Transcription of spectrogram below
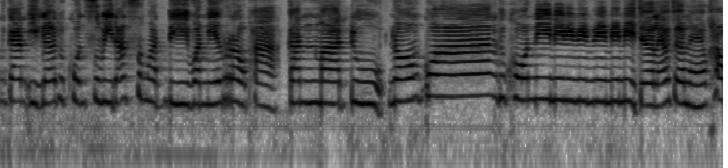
นกันอีกแล้วทุกคนสวีดัสสวัสดี วันนี้เราพากันมาดูน้องกวางทุกคนนี่นี่นี่นี่นี่นี่เจอแล้วเจอแล้วเข้า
